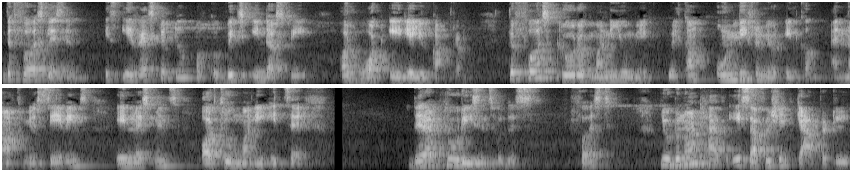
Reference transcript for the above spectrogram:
The first lesson is irrespective of which industry or what area you come from, the first crore of money you make will come only from your income and not from your savings, investments, or through money itself. There are two reasons for this. First, you do not have a sufficient capital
